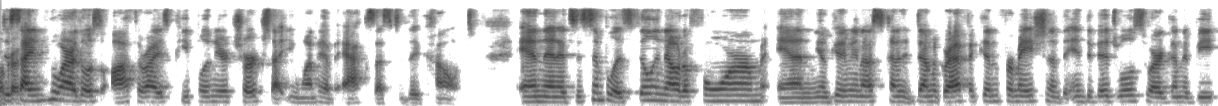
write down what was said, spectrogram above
Okay. deciding who are those authorized people in your church that you want to have access to the account. And then it's as simple as filling out a form and you know giving us kind of the demographic information of the individuals who are going to be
